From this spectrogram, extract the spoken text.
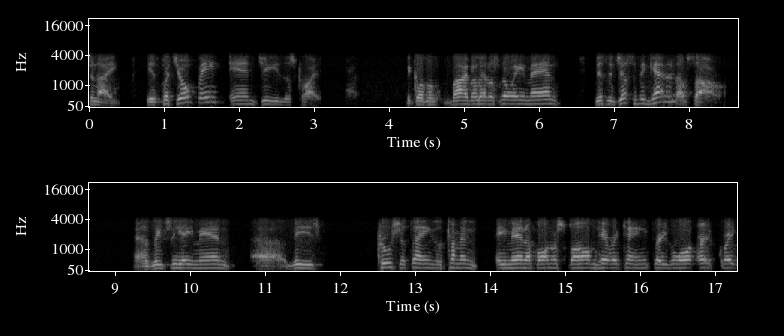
tonight, is put your faith in Jesus Christ. Because the Bible let us know, amen, this is just the beginning of sorrow. As we see, amen, uh, these crucial things are coming, amen, upon a storm, hurricane, praise the Lord, earthquake,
